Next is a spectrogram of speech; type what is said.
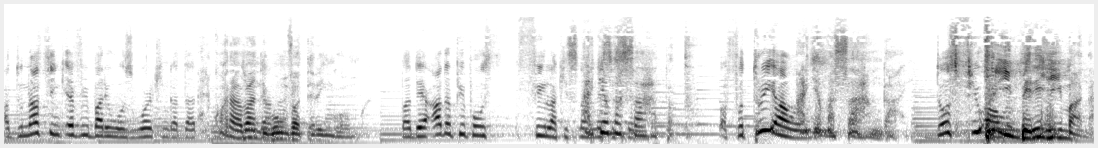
I do not think everybody was working at that. ariko hari abandi bumva atari ngombwa But there are other people who feel like it's not arya necessary. amasaha atatu But for three hours, arya amasaha angahe those few turi hours imbere y'imana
